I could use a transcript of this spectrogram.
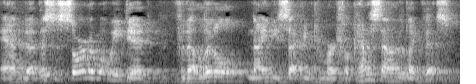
And uh, this is sort of what we did for that little 90 second commercial. Kind of sounded like this.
